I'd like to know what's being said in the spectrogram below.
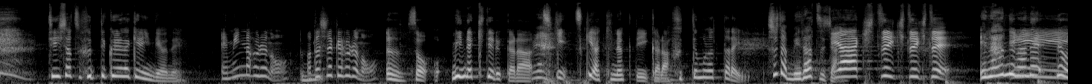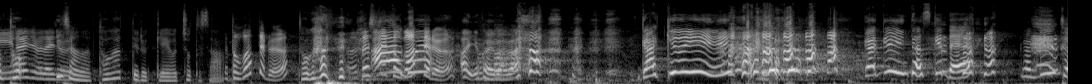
T シャツ振ってくれるだけでいいんだよね。えみんな振るの？私だけ振るの？うんそう。みんな着てるから月月は着なくていいから振ってもらったらいい。そしたら目立つじゃん。いやーきついきついきつい選んで選んでいいでもと大丈夫大丈夫。いいじゃん。尖ってる系をちょっとさ。尖ってる？尖ってる。私って尖ってる。あやばいやばいやばい。学級委員。学級委員助けて。学級委員長。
